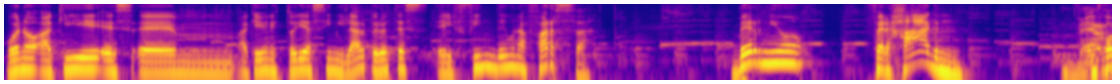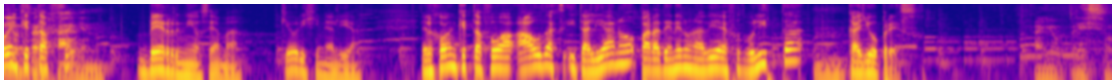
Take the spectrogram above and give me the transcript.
Bueno, aquí es em, aquí hay una historia similar, pero este es el fin de una farsa. Bernio Verhagen. El joven que Verhagen. Bernio se llama. Qué originalidad. El joven que estafó a Audax italiano para tener una vida de futbolista Mm. cayó preso. Cayó preso.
